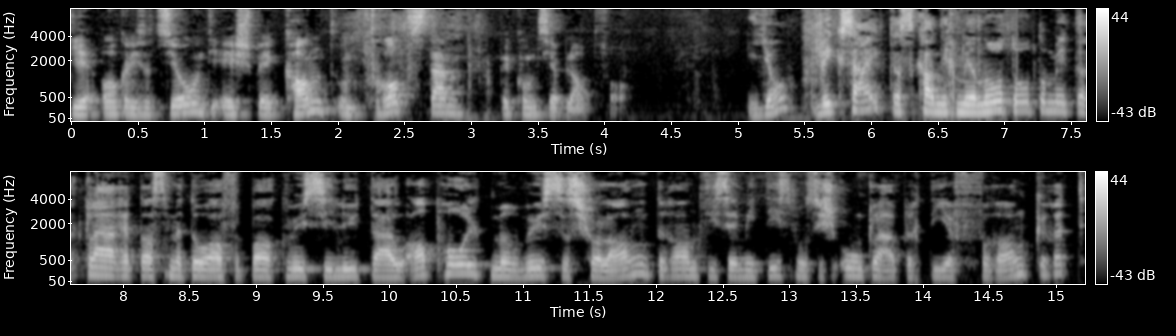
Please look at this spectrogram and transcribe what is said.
die Organisation, die ist bekannt und trotzdem bekommt sie eine Plattform. Ja, wie gesagt, das kann ich mir nur damit erklären, dass man da auf ein paar gewisse Leute auch abholt. Wir wissen es schon lange, der Antisemitismus ist unglaublich tief verankert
